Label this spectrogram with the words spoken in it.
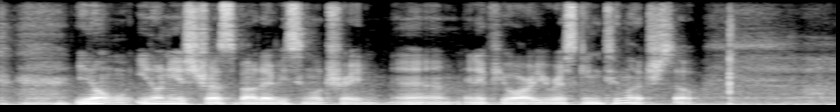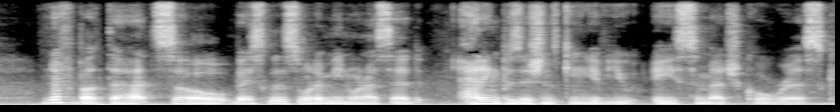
you don't you don't need to stress about every single trade, um, and if you are, you're risking too much. So enough about that. So basically, this is what I mean when I said adding positions can give you asymmetrical risk.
